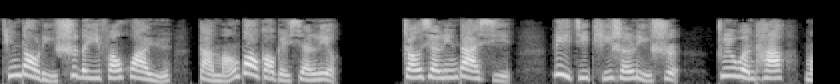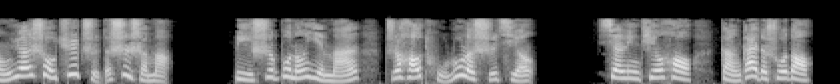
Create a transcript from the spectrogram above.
听到李氏的一番话语，赶忙报告给县令。张县令大喜，立即提审李氏。追问他蒙冤受屈指的是什么？李氏不能隐瞒，只好吐露了实情。县令听后，感慨的说道：“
